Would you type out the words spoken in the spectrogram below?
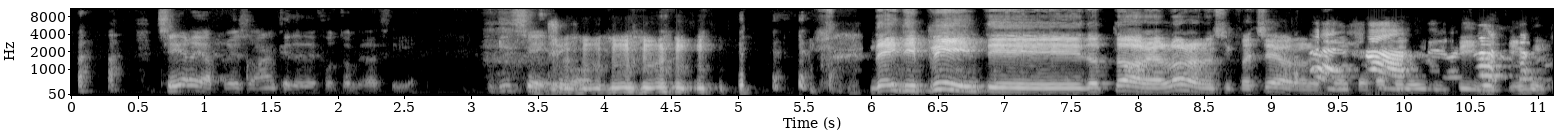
Cere ha preso anche delle fotografie. Dicevo, dei dipinti, dottore, allora non si facevano le foto, eh, dei dipinti.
